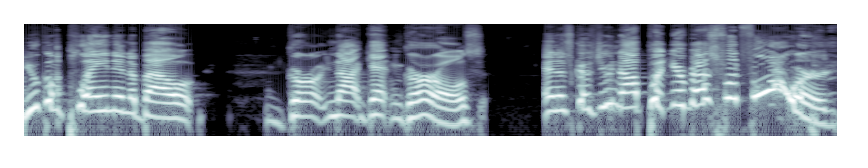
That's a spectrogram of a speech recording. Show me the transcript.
You complaining about girl not getting girls and it's because you're not putting your best foot forward.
